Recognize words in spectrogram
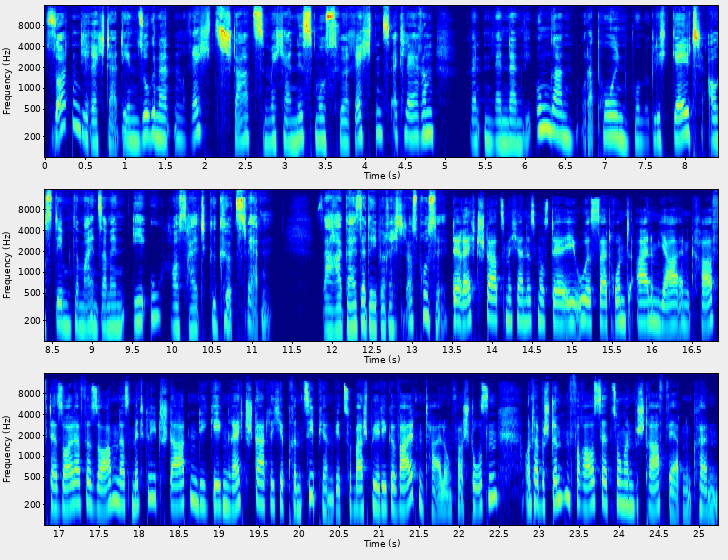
Sollten die Richter den sogenannten Rechtsstaatsmechanismus für rechtens erklären, könnten Ländern wie Ungarn oder Polen womöglich Geld aus dem gemeinsamen EU-Haushalt gekürzt werden. Sarah Geiserde berichtet aus Brüssel. Der Rechtsstaatsmechanismus der EU ist seit rund einem Jahr in Kraft. Der soll dafür sorgen, dass Mitgliedstaaten, die gegen rechtsstaatliche Prinzipien wie zum Beispiel die Gewaltenteilung verstoßen, unter bestimmten Voraussetzungen bestraft werden können.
